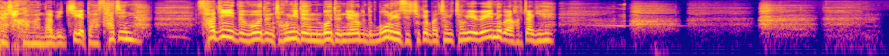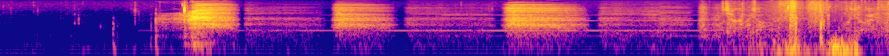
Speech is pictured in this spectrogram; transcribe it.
야, 잠깐만, 나 미치겠다. 사진, 사진이든 뭐든 정이든 뭐든 여러분들 모르겠어요. 저기, 저기 왜 있는 거야, 갑자기? 잠깐만, 너 어디로 가야 돼?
